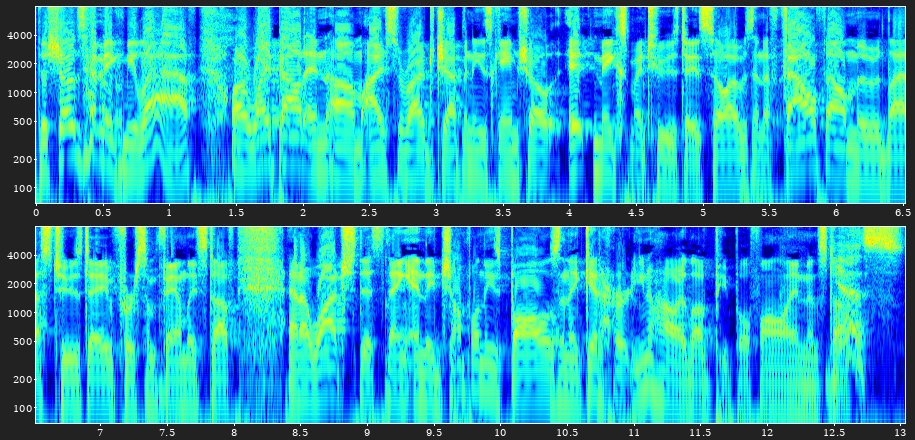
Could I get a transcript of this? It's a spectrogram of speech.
The shows that make me laugh are Wipeout and um, I Survived Japanese Game Show. It makes my Tuesdays. So I was in a foul, foul mood last Tuesday for some family stuff, and I watched this thing, and they jump on these balls and they get hurt. You know how I love people falling and stuff. yes.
